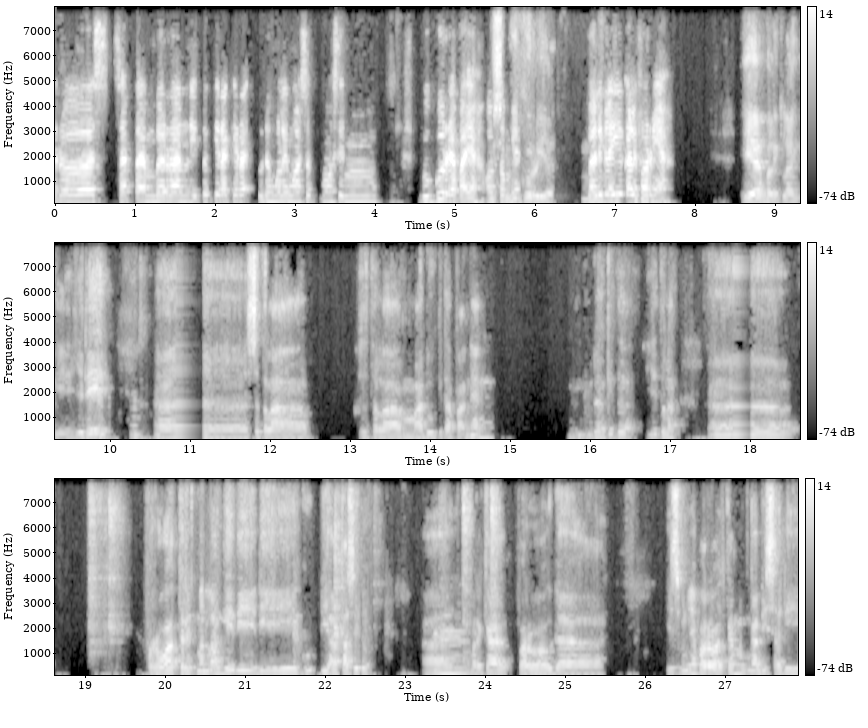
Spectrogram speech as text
Terus Septemberan itu kira-kira udah mulai masuk musim gugur ya Pak ya, autumn musim ya? gugur ya. Hmm. Balik lagi ke California? Iya balik lagi. Jadi hmm. uh, setelah setelah madu kita panen, udah kita itulah uh, perwa treatment lagi di di di atas itu. Uh, hmm. Mereka perwa udah, ya sebenarnya perwa kan nggak bisa di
